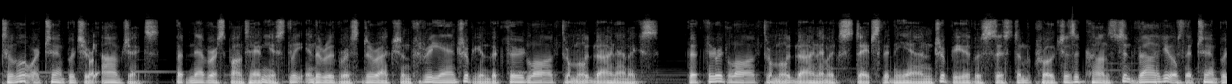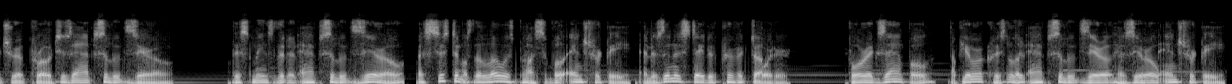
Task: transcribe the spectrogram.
to lower temperature objects, but never spontaneously in the reverse direction 3 entropy and the third law of thermodynamics The third law of thermodynamics states that the entropy of a system approaches a constant value as the temperature approaches absolute zero. This means that at absolute zero, a system has the lowest possible entropy and is in a state of perfect order. For example, a pure crystal at absolute zero has zero entropy,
